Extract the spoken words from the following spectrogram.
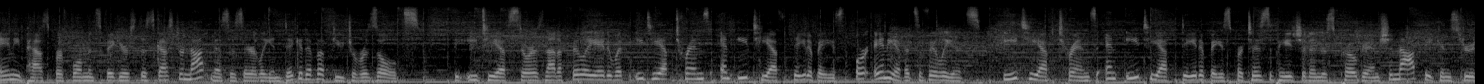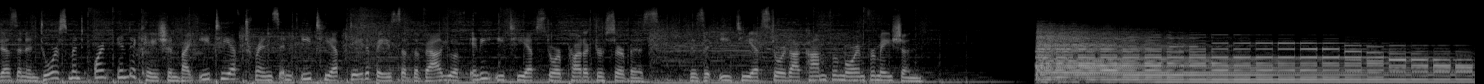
Any past performance figures discussed are not necessarily indicative of future results. The ETF store is not affiliated with ETF Trends and ETF Database or any of its affiliates. ETF Trends and ETF Database participation in this program should not be construed as an endorsement or an indication by ETF Trends and ETF Database of the value of any ETF store product or service. Visit ETFstore.com for more information.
